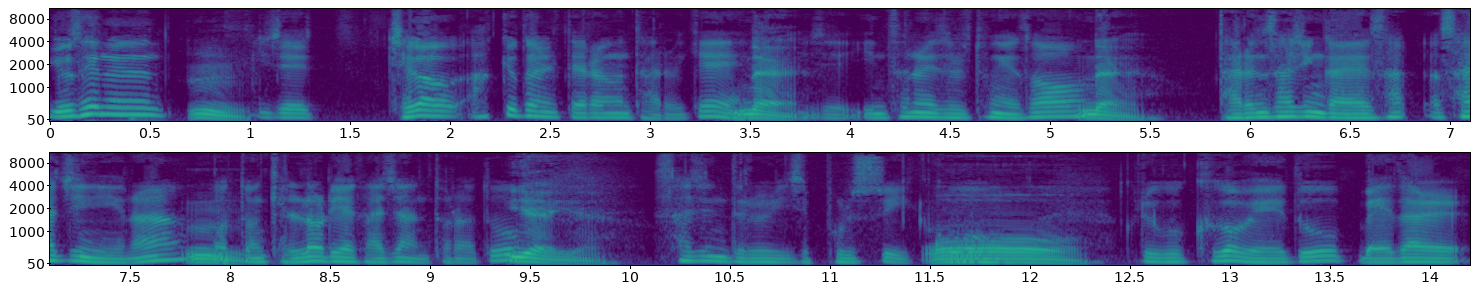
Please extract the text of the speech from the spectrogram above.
요새는 음. 이제 제가 학교 다닐 때랑은 다르게 네. 이제 인터넷을 통해서 네. 다른 사진가의 사, 진이나 음. 어떤 갤러리에 가지 않더라도 예, 예. 사진들을 이제 볼 수 있고 오. 그리고 그거 외에도 매달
